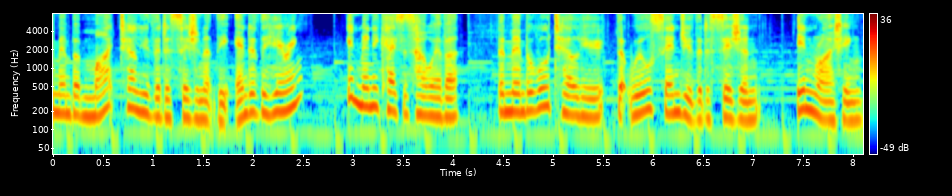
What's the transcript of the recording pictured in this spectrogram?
member might tell you the decision at the end of the hearing. In many cases, however, the member will tell you that we'll send you the decision in writing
